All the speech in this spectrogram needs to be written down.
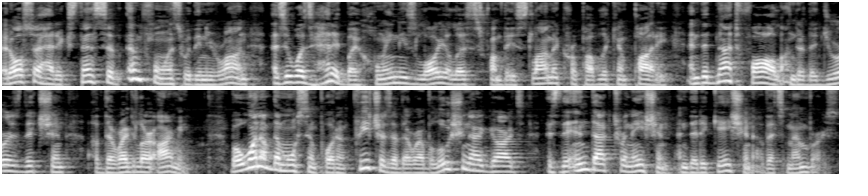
It also had extensive influence within Iran as it was headed by Khomeini's loyalists from the Islamic Republican Party and did not fall under the jurisdiction of the regular army. But one of the most important features of the Revolutionary Guards is the indoctrination and dedication of its members.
